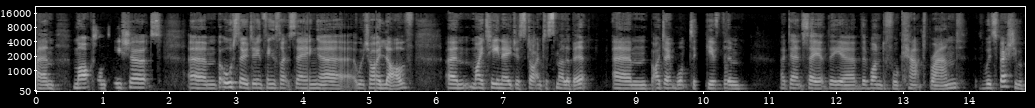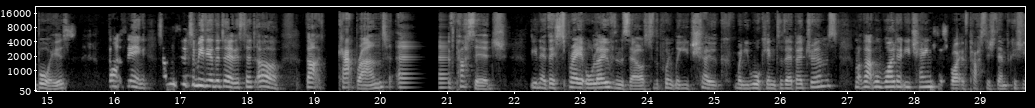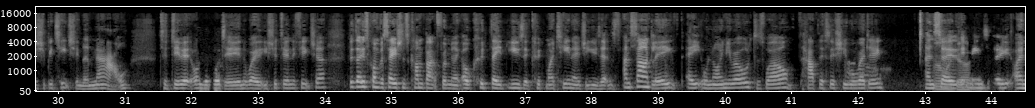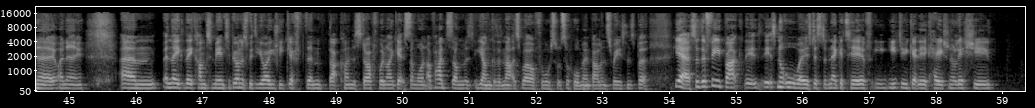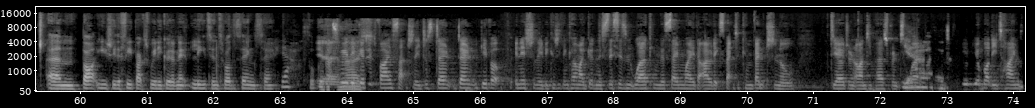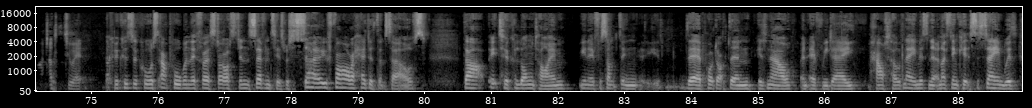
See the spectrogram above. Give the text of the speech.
um, marks on t-shirts, um, but also doing things like saying, uh, which I love, um, my teenagers starting to smell a bit, um, but I don't want to give them. I don't say it the uh, the wonderful cat brand, especially with boys that thing. Someone said to me the other day, they said, "Oh, that cat brand uh, of Passage, you know, they spray it all over themselves to the point where you choke when you walk into their bedrooms." I'm like that. Well, why don't you change this rite of passage then? Because you should be teaching them now to do it on your body in a way that you should do in the future. But those conversations come back from like, oh, could they use it? Could my teenager use it? And, and sadly, eight or nine year olds as well have this issue already. And Oh so it means they, I know, I know. Um, and they, they come to me, and to be honest with you, I usually gift them that kind of stuff when I get someone. I've had some younger than that as well for all sorts of hormone balance reasons. But yeah, so the feedback, it, it's not always just a negative. You, you do get the occasional issue, um, but usually the feedback's really good and it leads into other things. So yeah, good. Yeah, That's really nice. good advice, actually. Just don't don't give up initially because you think, oh my goodness, this isn't working the same way that I would expect a conventional deodorant or antiperspirant to work. Give your body time to adjust to it. because of course apple when they first started in the 70s was so far ahead of themselves that it took a long time you know for something their product then is now an everyday household name isn't it and i think it's the same with m-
